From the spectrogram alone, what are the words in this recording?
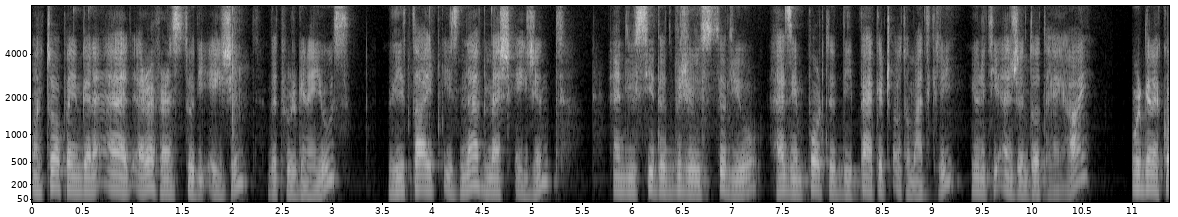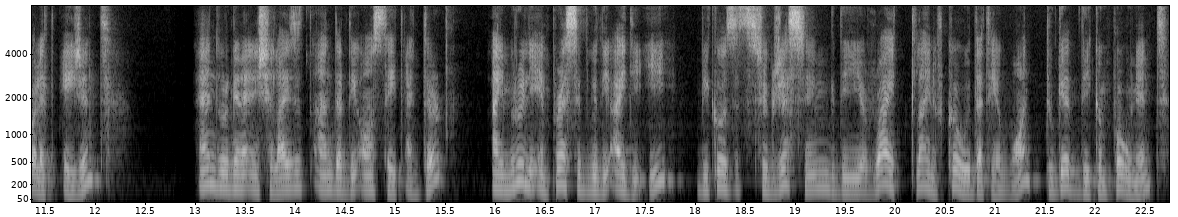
On top, I'm going to add a reference to the agent that we're going to use. The type is navmesh agent. And you see that Visual Studio has imported the package automatically, unityengine.ai. We're going to call it agent. And we're going to initialize it under the onState enter. I'm really impressed with the IDE because it's suggesting the right line of code that I want to get the component.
